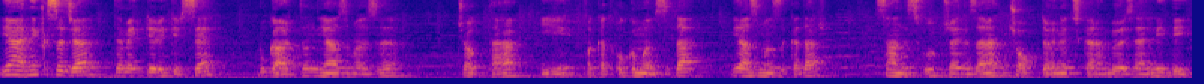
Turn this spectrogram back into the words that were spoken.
Yani kısaca demek gerekirse bu kartın yazma hızı çok daha iyi fakat okuma hızı da yazma hızı kadar SanDisk Ultra'ya nazaran çok da öne çıkaran bir özelliği değil.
